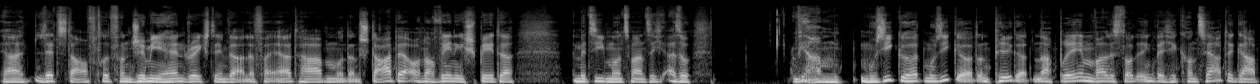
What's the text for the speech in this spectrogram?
ja, letzter Auftritt von Jimi Hendrix, den wir alle verehrt haben und dann starb er auch noch wenig später mit 27. Also wir haben Musik gehört, Musik gehört und pilgerten nach Bremen, weil es dort irgendwelche Konzerte gab,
